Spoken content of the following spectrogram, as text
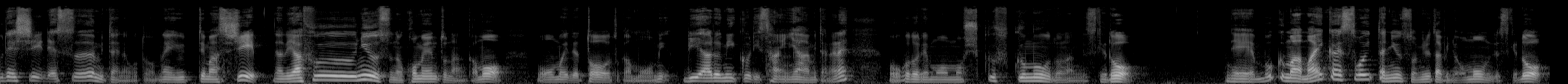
嬉しいですみたいなことをね言ってますしヤフーニュースのコメントなんかももうおめでとうとかもうリアルみくりさんやみたいなねことでもうもう祝福ムードなんですけどで僕まあ毎回そういったニュースを見るたびに思うんですけど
